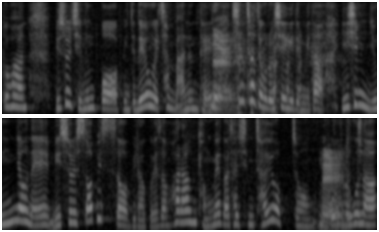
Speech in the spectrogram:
또한 미술진흥법이 이제 내용이 참 많은데 네. 순차적으로 시행이 됩니다. 26년에 미술 서비스업이라고 해서 화랑 경매가 사실 지금 자유업종이고 네. 그렇죠. 누구나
